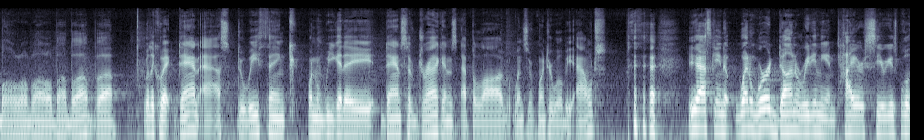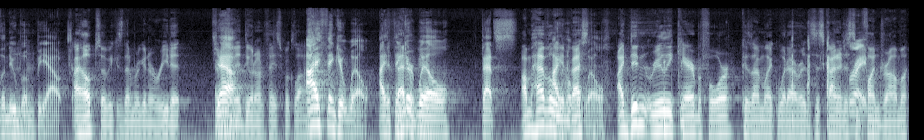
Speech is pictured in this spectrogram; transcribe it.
Blah blah blah blah blah blah. Really quick, Dan asked, "Do we think when we get a Dance of Dragons epilogue, Winds of Winter will be out?" He's asking, "When we're done reading the entire series, will the new book be out?" I hope so because then we're gonna read it. And Yeah. do it on Facebook Live. I think it will. I It think it be. will. That's. I'm heavily I invested. will. I didn't really care before because I'm like, whatever. This is kind of just Right. some fun drama.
